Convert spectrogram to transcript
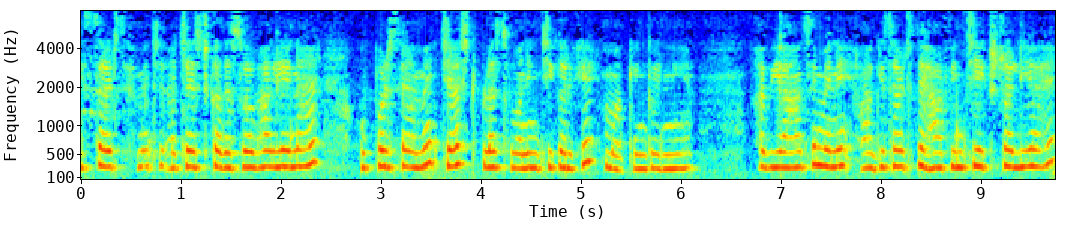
इस साइड से हमें चेस्ट का दसवा भाग लेना है। ऊपर से हमें चेस्ट प्लस वन इंची करके मार्किंग करनी है। अब यहाँ से मैंने आगे साइड से हाफ़ इंची एक्स्ट्रा लिया है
